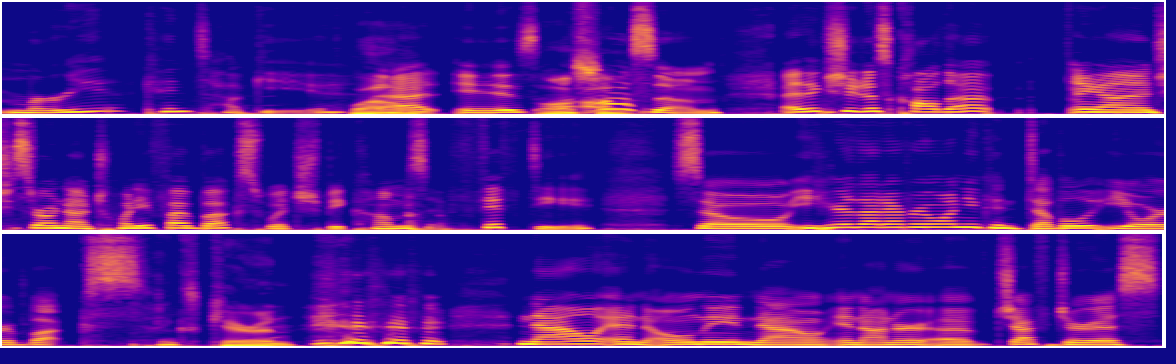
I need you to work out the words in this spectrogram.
Murray, Kentucky. Wow. That is Awesome. awesome. I think she just called up and she's throwing down 25 bucks which becomes 50 so you hear that everyone? You can double your bucks. Thanks, Karen. now and only now in honor of jeff duras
